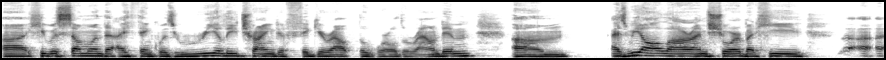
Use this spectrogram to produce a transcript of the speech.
Uh, he was someone that I think was really trying to figure out the world around him. Um, as we all are, I'm sure, but he uh, uh,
